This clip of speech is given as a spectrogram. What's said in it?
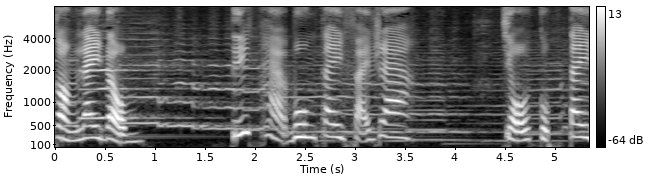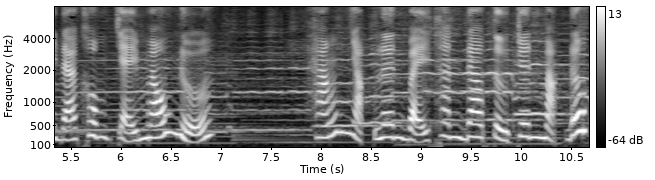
còn lay động. Tiết Hà buông tay phải ra. Chỗ cục tay đã không chảy máu nữa. Hắn nhặt lên bảy thanh đao từ trên mặt đất,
